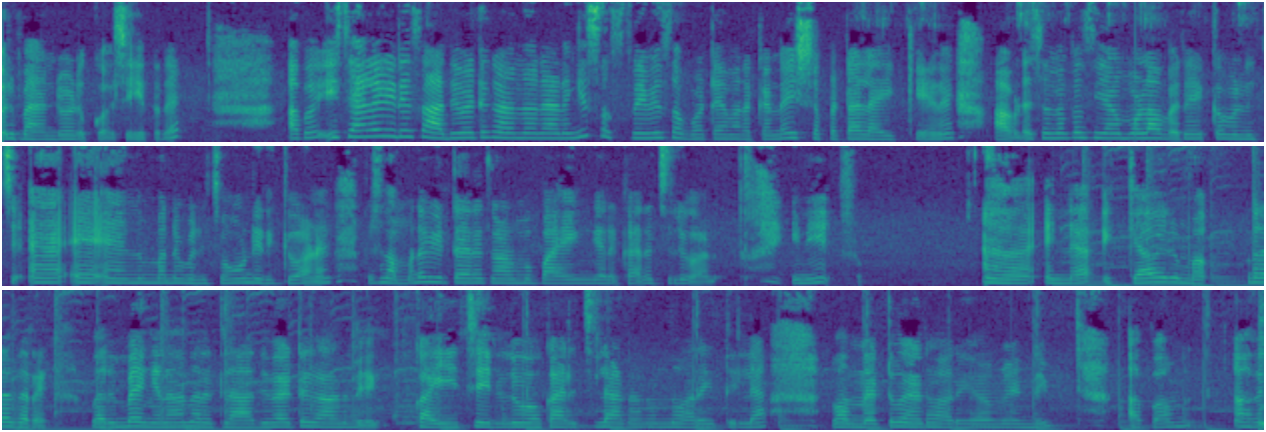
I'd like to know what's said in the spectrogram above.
ഒരു പാന്റും എടുക്കുകയാണ് ചെയ്തത്. അപ്പോൾ ഈ ചാനൽ വീഡിയോസ് ആദ്യമായിട്ട് കാണുന്നവരാണെങ്കിൽ സബ്സ്ക്രൈബ് ചെയ്ത് സപ്പോർട്ട് ചെയ്യാൻ മറക്കണ്ട. ഇഷ്ടപ്പെട്ടാൽ ലൈക്ക് ചെയ്യണേ. അവിടെ ചെന്നപ്പോൾ ചെയ്യാമ്പോൾ അവരെയൊക്കെ വിളിച്ച് ഏ എന്നും പറഞ്ഞ് വിളിച്ചുകൊണ്ടിരിക്കുവാണ് പക്ഷെ നമ്മുടെ വീട്ടുകാരെ കാണുമ്പോൾ ഭയങ്കര കരച്ചിലുമാണ് ഇനി എന്റെ ഇക്ക വരുമ്പോൾ ബ്രദറെ വരുമ്പോൾ എങ്ങനെയാണെന്ന് അറിയത്തില്ല. ആദ്യമായിട്ട് കാണുന്ന കൈ ചെല്ലുവോ കരച്ചിലാണോന്നൊന്നും അറിയത്തില്ല. വന്നിട്ട് വേണം അറിയാൻ വേണ്ടി. അപ്പം അവർ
